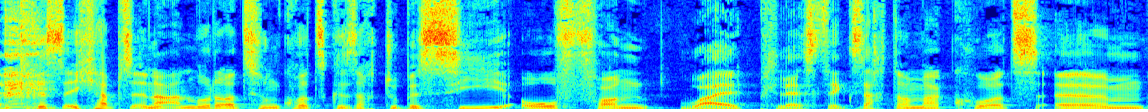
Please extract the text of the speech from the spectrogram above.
Chris, ich habe es in der Anmoderation kurz gesagt, du bist CEO von Wild Plastic. Sag doch mal kurz, ähm,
